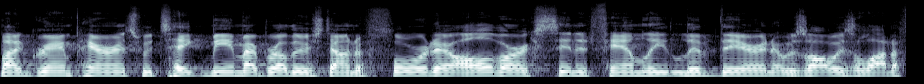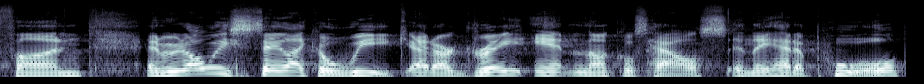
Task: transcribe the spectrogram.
my grandparents would take me and my brothers down to Florida. All of our extended family lived there, and it was always a lot of fun. And we'd always stay like a week at our great aunt and uncle's house, and they had a pool.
